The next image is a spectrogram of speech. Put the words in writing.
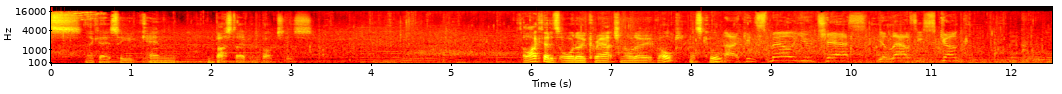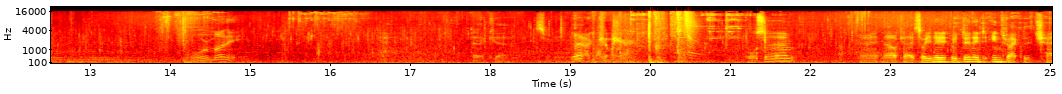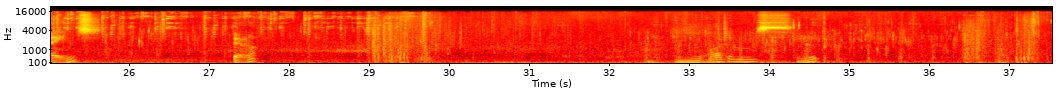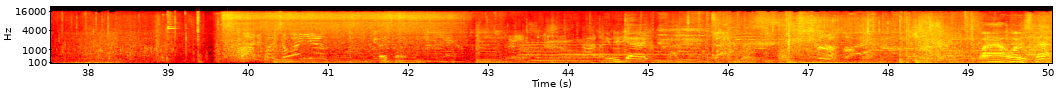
Nice. Okay, so you can bust open boxes. I like that it's auto crouch and auto vault. That's cool. I can smell you, Chess, you lousy skunk. More money. Okay. So we Ah, that. come here. Awesome. Alright, now okay, so we need we do need to interact with chains. Fair enough. Items. Nope. Mind if I join you? Go for it. Here we go. Wow, what is that?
